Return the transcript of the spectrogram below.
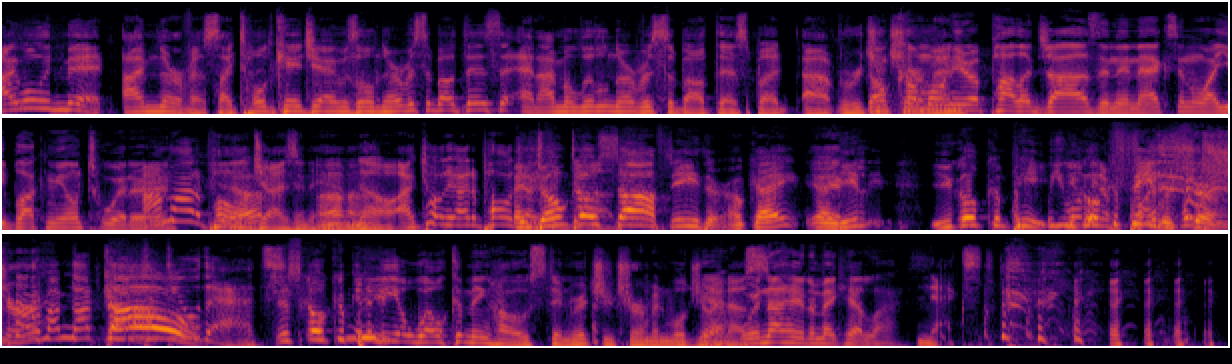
I will admit, I'm nervous. I told KJ I was a little nervous about this, and I'm a little nervous about this. But uh, Richard Don't come Sherman, on here apologizing and then asking why you blocked me on Twitter. I'm not apologizing to him. Uh-uh. No, I told you I'd apologize. And don't to go Doug. soft either, okay? Yeah, he, you go compete. You, You, want go to compete fight with with Sherman. Sherm? I'm not going No! to do that. Just go I'm going to be a welcoming host, and Richard Sherman will join Yeah, us. We're not here to make headlines. next.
